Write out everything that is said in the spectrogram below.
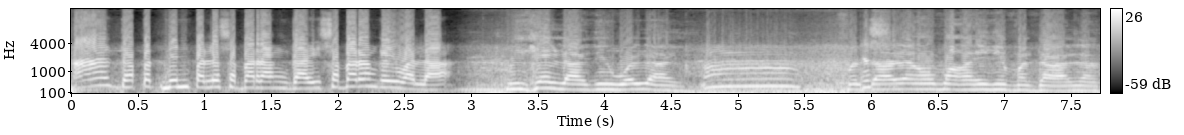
Ah, dapat din pala sa barangay. Sa barangay wala. Minsan laging wala eh. Mm. Madalang ako makahingi, madalang.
